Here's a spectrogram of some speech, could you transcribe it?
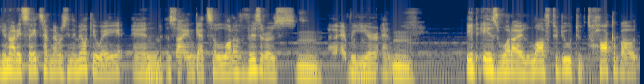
United States have never seen the Milky Way, and mm-hmm. Zion gets a lot of visitors mm. uh, every mm-hmm. year, and mm. it is what I love to do to talk about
